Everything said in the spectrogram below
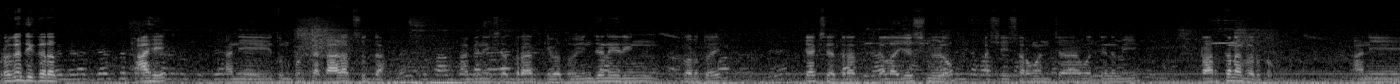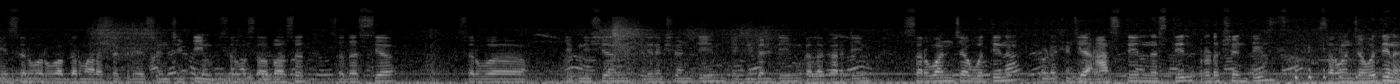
प्रगती करत आहे. आणि इथून पुढच्या काळात सुद्धा अभिनय क्षेत्रात किंवा तो इंजिनिअरिंग करतोय त्या क्षेत्रात त्याला यश मिळो अशी सर्वांच्या वतीनं मी प्रार्थना करतो. आणि सर्व रुबाबदार महाराष्ट्र क्रिएशनची टीम सर्व सभासद सदस्य सर्व technician direction team technical team कलाकार टीम सर्वांच्या वतीनं प्रोडक्शन जे असतील नसतील प्रोडक्शन टीम सर्वांच्या वतीनं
